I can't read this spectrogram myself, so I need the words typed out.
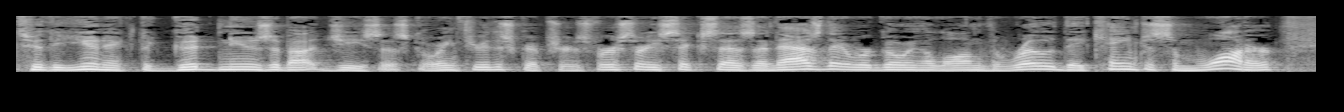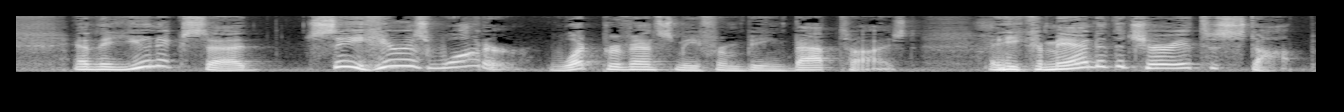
to the eunuch the good news about Jesus, going through the scriptures. Verse 36 says, And as they were going along the road, they came to some water, and the eunuch said, See, here is water. What prevents me from being baptized? And he commanded the chariot to stop.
